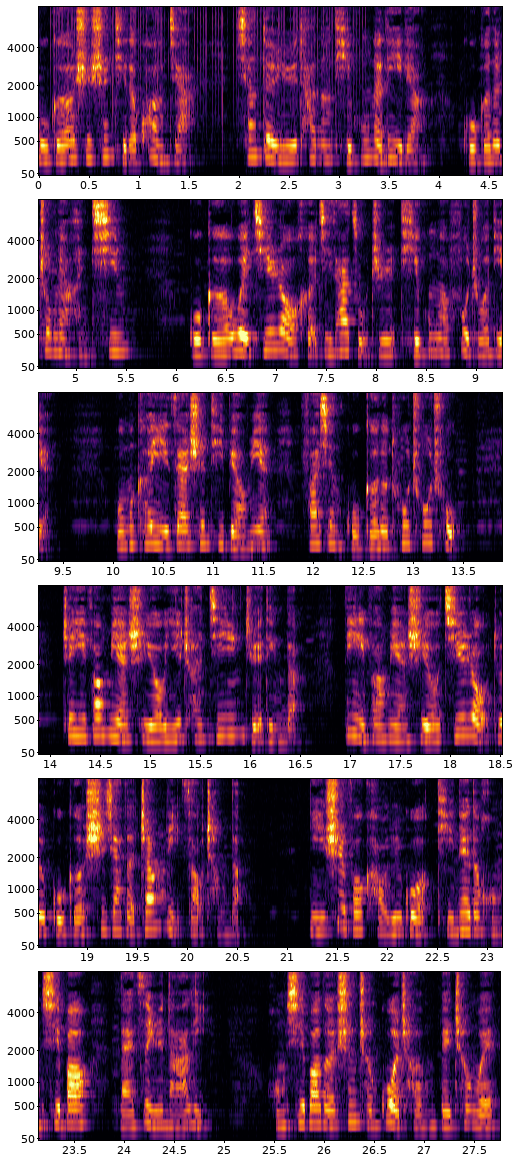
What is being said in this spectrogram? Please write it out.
骨骼是身体的框架，相对于它能提供的力量，骨骼的重量很轻。骨骼为肌肉和其他组织提供了附着点。我们可以在身体表面发现骨骼的突出处，这一方面是由遗传基因决定的，另一方面是由肌肉对骨骼施加的张力造成的。你是否考虑过体内的红细胞来自于哪里？红细胞的生成过程被称为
